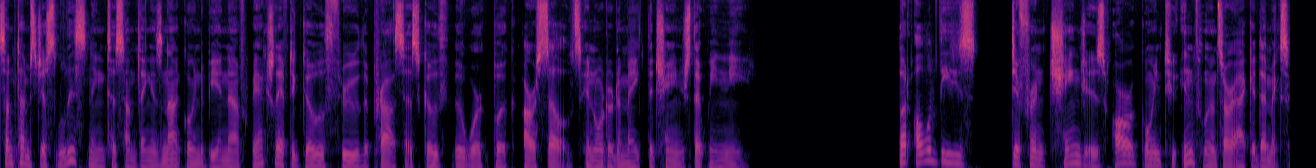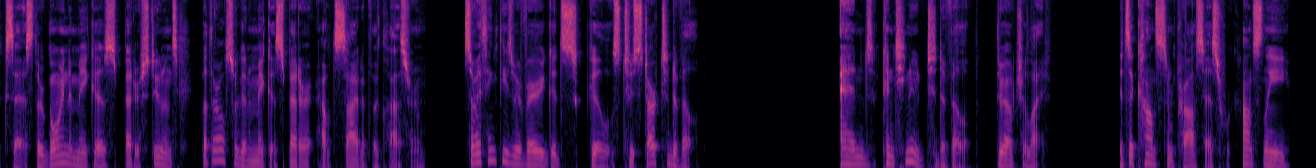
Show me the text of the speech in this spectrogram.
sometimes just listening to something is not going to be enough. We actually have to go through the process, go through the workbook ourselves in order to make the change that we need. But all of these different changes are going to influence our academic success. They're going to make us better students, but they're also going to make us better outside of the classroom. So I think these are very good skills to start to develop and continue to develop throughout your life. It's a constant process. We're constantly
